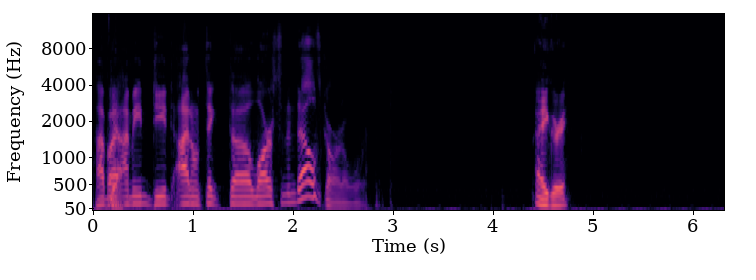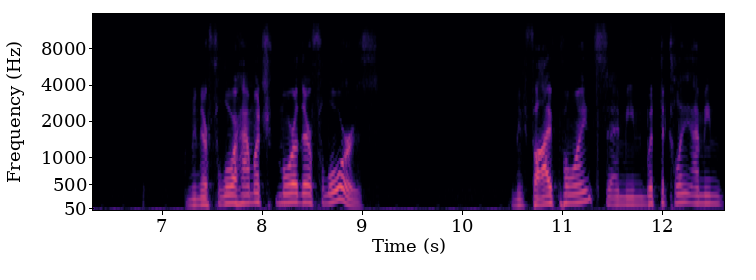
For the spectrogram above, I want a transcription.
How about Yeah. I mean, did I don't think the Larsen and Dalsgaard are worth it. I agree. I mean, their floor. How much more are their floors? I mean, five points. I mean, with the clean. I mean,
